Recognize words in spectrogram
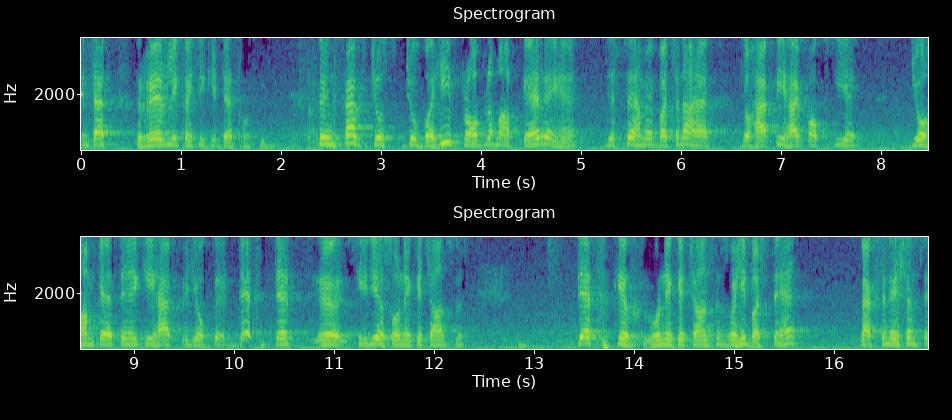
इनफैक्ट रेयरली किसी की डेथ होती है। तो इनफैक्ट जो जो वही प्रॉब्लम आप कह रहे हैं, जिससे हमें बचना है, जो हैप्पी हाइपोक्सी है जो हम कहते हैं कि जो डेथ डेथ सीरियस होने के चांसेस डेथ के होने के चांसेस वही बचते हैं वैक्सीनेशन से।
